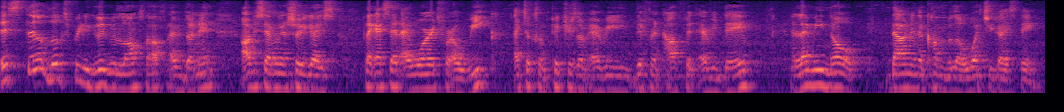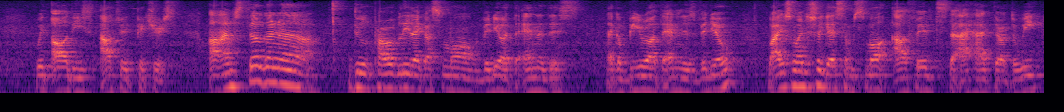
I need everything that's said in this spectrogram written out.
It still looks pretty good with long socks. I've done it. Obviously, I'm gonna show you guys like I said, I wore it for a week. I took some pictures of every different outfit every day. And let me know down in the comment below what you guys think with all these outfit pictures. Uh, I'm still gonna do probably like a small video at the end of this, like a b-roll at the end of this video. But I just wanted to show you guys some small outfits that I had throughout the week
